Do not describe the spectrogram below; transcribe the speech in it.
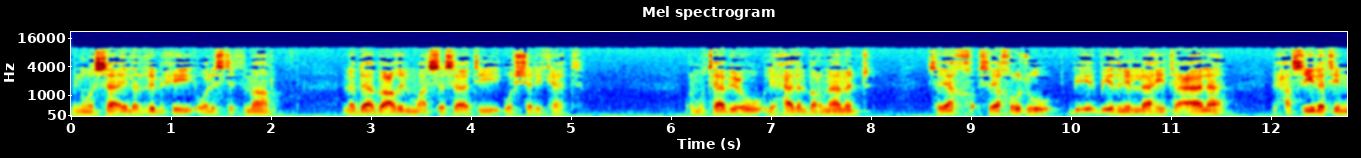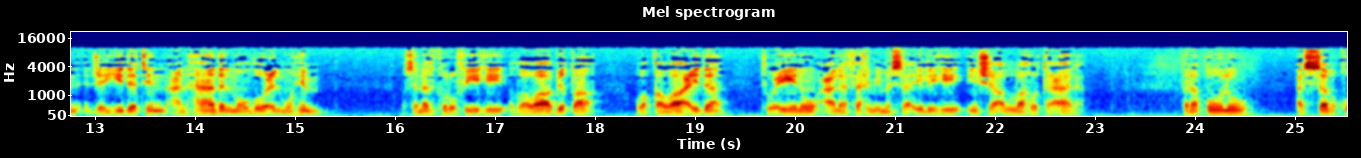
من وسائل الربح والاستثمار لدى بعض المؤسسات والشركات. والمتابع لهذا البرنامج سيخرج بإذن الله تعالى بحصيلة جيدة عن هذا الموضوع المهم وسنذكر فيه ضوابط وقواعد تعين على فهم مسائله إن شاء الله تعالى. فنقول السبق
